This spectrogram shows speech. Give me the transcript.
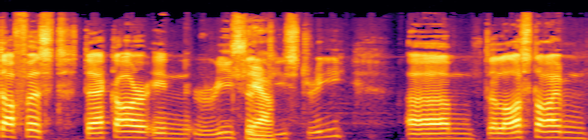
toughest Dakar in recent yeah. history. Um, the last time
